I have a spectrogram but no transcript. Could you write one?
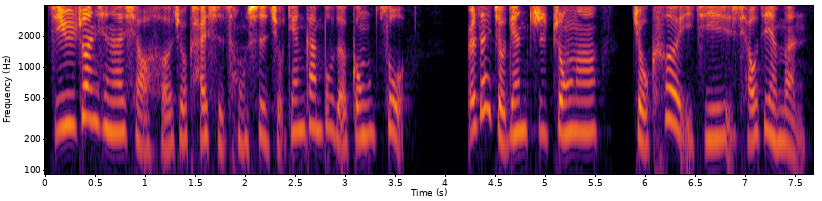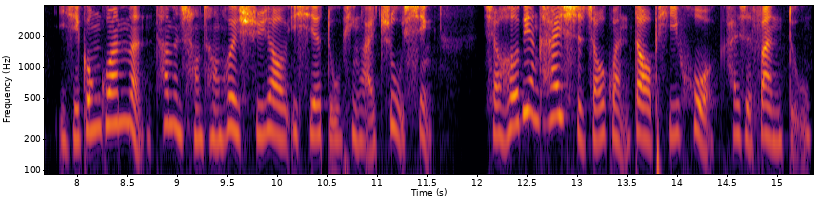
急于赚钱的小何就开始从事酒店干部的工作。而在酒店之中呢，酒客以及小姐们。以及公关们，他们常常会需要一些毒品来助兴，小何便开始找管道批货，开始贩毒。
